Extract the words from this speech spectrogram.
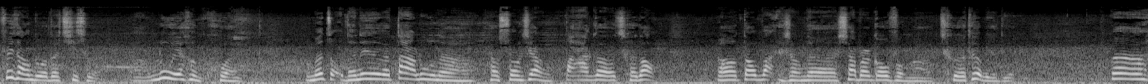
非常多的汽车啊，路也很宽。我们走的那个大路呢，还有双向八个车道。然后到晚上的下班高峰啊，车特别多。那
